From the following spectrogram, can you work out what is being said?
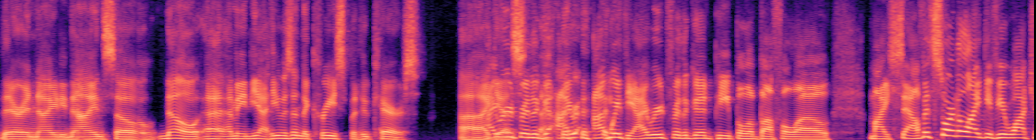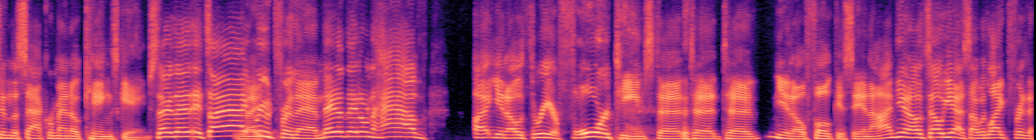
there in 99. So, no, I mean, yeah, he was in the crease, but who cares? Uh, I, I root for the. I, I'm with you. I root for the good people of Buffalo myself. It's sort of like if you're watching the Sacramento Kings games. They're, they're it's I right. root for them. They they don't have. Uh, you know, three or four teams to to to you know focus in on. You know, so yes, I would like for the,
